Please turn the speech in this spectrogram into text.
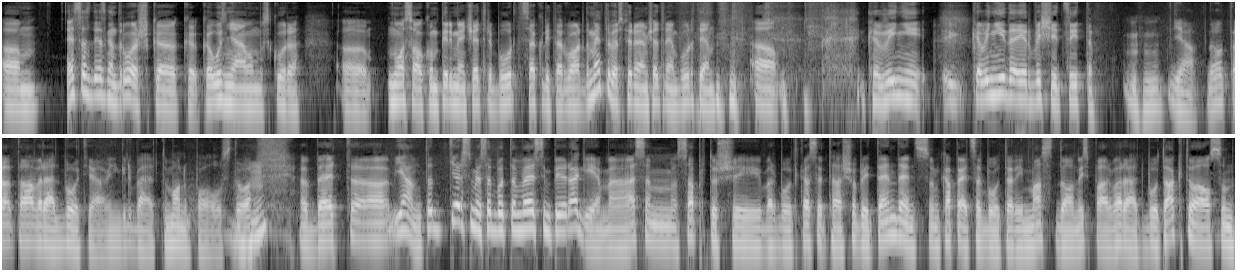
Um, Es esmu diezgan drošs, ka, ka, ka uzņēmums, kura uh, nosaukuma pirmie četri burti sakrīt ar vārdu metavers, pirmiem četriem burtiem, uh, ka, viņi, ka viņa ideja ir bijusi cita. Mm -hmm, jā, nu, tā, tā varētu būt. Jā, viņi gribētu monopolu uz to. Mm -hmm. Bet, jā, nu, tad ķersimies varbūt tam vērsim pie ragiem. Esam sapratuši, varbūt, kas ir tās šobrīd tendences un kāpēc varbūt arī Mastodon vispār varētu būt aktuāls un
